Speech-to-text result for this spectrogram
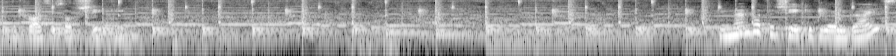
the process of shaking. Remember to shake it well, guys.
